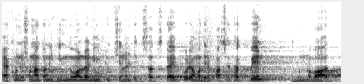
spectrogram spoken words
এখনই সনাতনী হিন্দু অনলাইন ইউটিউব চ্যানেলটিকে সাবস্ক্রাইব করে আমাদের পাশে থাকবেন। ধন্যবাদ।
